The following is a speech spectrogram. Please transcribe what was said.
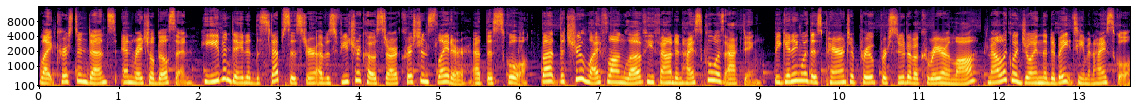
like Kirsten Dunst and Rachel Bilson. He even dated the stepsister of his future co star Christian Slater at this school. But the true lifelong love he found in high school was acting. Beginning with his parent approved pursuit of a career in law, Malek would join the debate team in high school.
